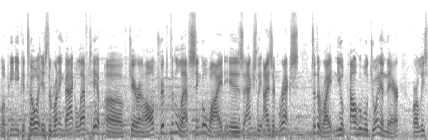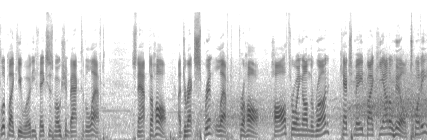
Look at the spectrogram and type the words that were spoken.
Lopini Katoa is the running back left hip of Jaren Hall. Trips to the left, single wide is actually Isaac Rex to the right. Neil Pau'u will join him there, or at least look like he would. He fakes his motion back to the left. Snap to Hall. A direct sprint left for Hall. Hall throwing on the run. Catch made by Keanu Hill. 20,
